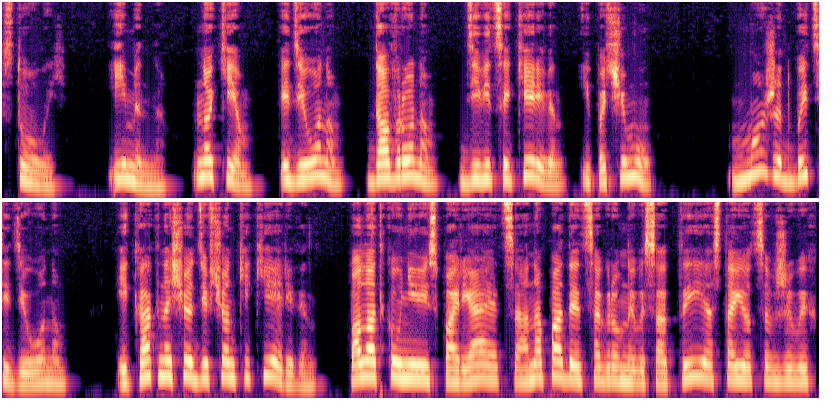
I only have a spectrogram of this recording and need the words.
столой. Именно. Но кем? Эдионом? Давроном? Девицей Керевин? И почему? Может быть, Эдионом. И как насчет девчонки Керевин? Палатка у нее испаряется, она падает с огромной высоты и остается в живых,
